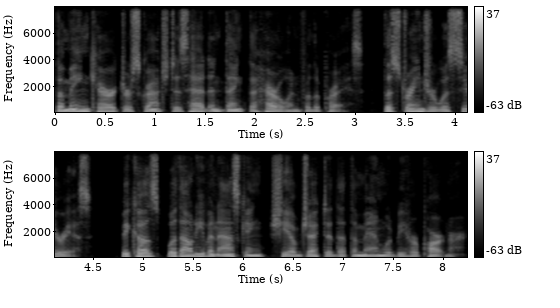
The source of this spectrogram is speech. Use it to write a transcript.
The main character scratched his head and thanked the heroine for the praise. The stranger was serious, because, without even asking, she objected that the man would be her partner.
